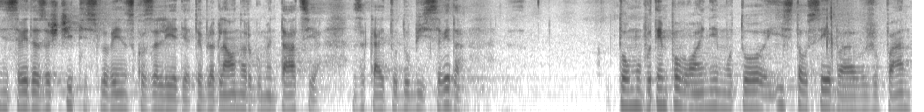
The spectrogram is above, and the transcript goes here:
in seveda zaščiti slovensko zaledje. To je bila glavna argumentacija, zakaj to dobi. Seveda, to mu potem po vojni, mu to ista oseba, župan,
